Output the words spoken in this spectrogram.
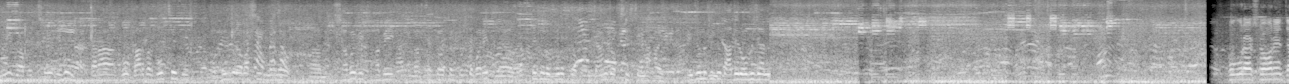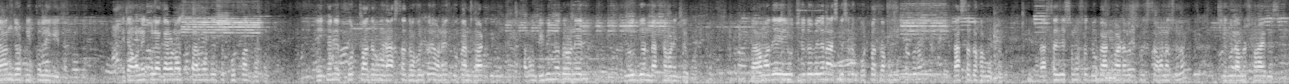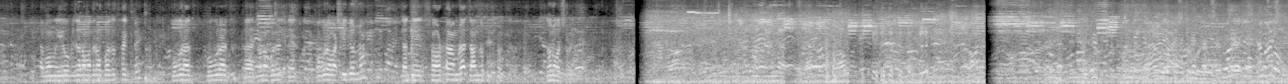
নিয়ে যাওয়া হচ্ছে এবং তারা বারবার বলছে যে বগুড়াবাসী যেন স্বাভাবিকভাবে রাস্তা চলাচল করতে পারে রাস্তায় যেন কোনো প্রকার যানজট সৃষ্টি না হয়। এই জন্য কিন্তু তাদের অভিযান বগুড়া শহরে যানজট নিত্য লেগেই থাকে এটা অনেকগুলো কারণ আছে, তার মধ্যে হচ্ছে দখল। এইখানে ফুটপাথ এবং রাস্তা দখল করে অনেক দোকানপাট এবং বিভিন্ন ধরনের লোকজন ব্যবসা বাণিজ্য করে। তো আমাদের এই উচ্ছেদ অভিযান আজকে ছিল ফুটপাত দখল মুক্ত করো, রাস্তা দখল মুক্ত করো। রাস্তায় যে সমস্ত দোকানপাট এবং স্থাপনা ছিল, সেগুলো আমরা সরাই দিয়েছি। এবং এই অভিযান আমাদের অব্যাহত থাকবে বগুড়া বগুড়ার জনগণের বগুড়াবাসীর জন্য, যাতে শহরটা আমরা যানজট মুক্ত করতে পারি। ধন্যবাদ সবাই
